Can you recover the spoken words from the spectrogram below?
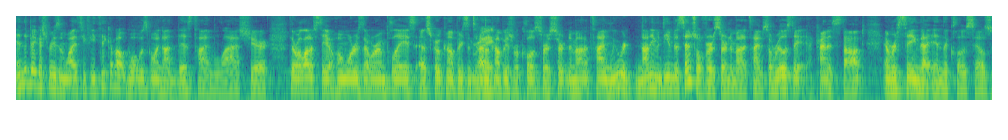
And the biggest reason why is if you think about what was going on this time last year, there were a lot of stay-at-home orders that were in place. Escrow companies and title Right. companies were closed for a certain amount of time. We were not even deemed essential for a certain amount of time. So real estate kind of stopped, and we're seeing that in the closed sales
